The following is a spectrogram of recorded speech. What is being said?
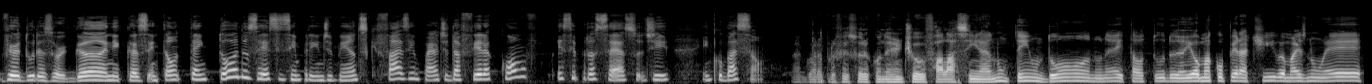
verduras orgânicas. Então, tem todos esses empreendimentos que fazem parte da feira com esse processo de incubação. Agora, professora, quando a gente ouve falar assim, né, não tem um dono, né, e tal, tudo, é uma cooperativa, mas não é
